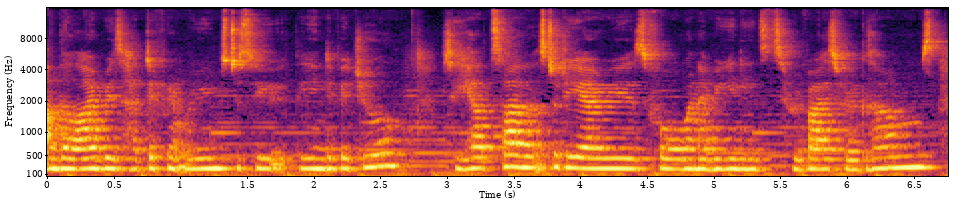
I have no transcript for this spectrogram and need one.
and the libraries had different rooms to suit the individual. So you had silent study areas for whenever you needed to revise for exams,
